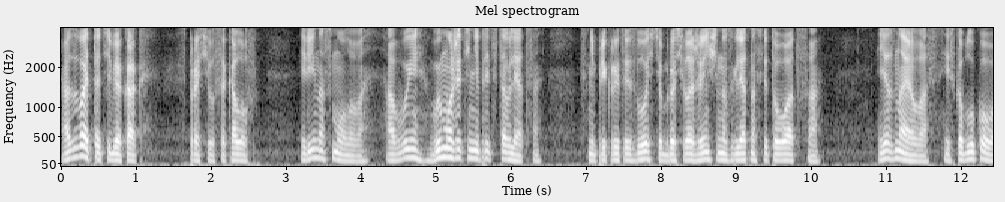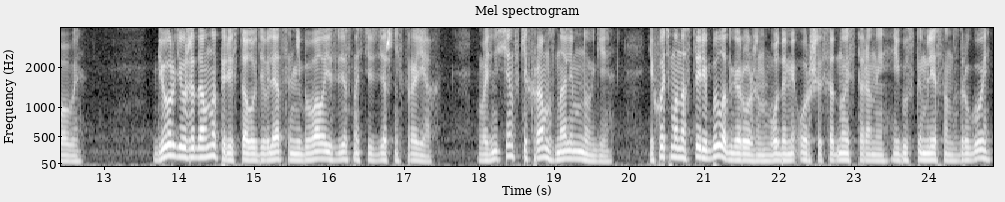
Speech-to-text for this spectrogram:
«А звать-то тебя как?» – спросил Соколов. «Ирина Смолова. А вы... вы можете не представляться». С неприкрытой злостью бросила женщина взгляд на святого отца. «Я знаю вас. Из Каблукова вы». Георгий уже давно перестал удивляться небывалой известности в здешних краях. Вознесенский храм знали многие. И хоть монастырь был отгорожен водами Орши с одной стороны и густым лесом с другой,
